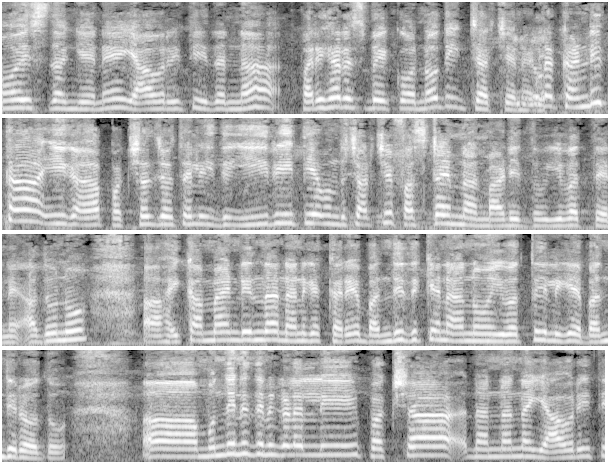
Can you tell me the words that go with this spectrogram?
ನೋಯಿಸ್ದಂಗೆನೆ ಯಾವ ರೀತಿ ಇದನ್ನ ಪರಿಹರಿಸಬೇಕು ಅನ್ನೋದು ಈಗ ಚರ್ಚೆ. ಖಂಡಿತ ಈಗ ಪಕ್ಷದ ಜೊತೆಲಿ ಇದು ಈ ರೀತಿಯ ಒಂದು ಚರ್ಚೆ ಫಸ್ಟ್ ಟೈಮ್ ನಾನು ಮಾಡಿದ್ದು ಇವತ್ತೇನೆ. ಅದೂ ಹೈಕಮಾಂಡ್ ಇಂದ ನನಗೆ ಕರೆ ಬಂದಿದ್ದಕ್ಕೆ ನಾನು ಇವತ್ತು ಇಲ್ಲಿಗೆ ಬಂದಿರೋದು. ಮುಂದಿನ ದಿನಗಳಲ್ಲಿ ಪಕ್ಷ ನನ್ನನ್ನ ಯಾವ ರೀತಿ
